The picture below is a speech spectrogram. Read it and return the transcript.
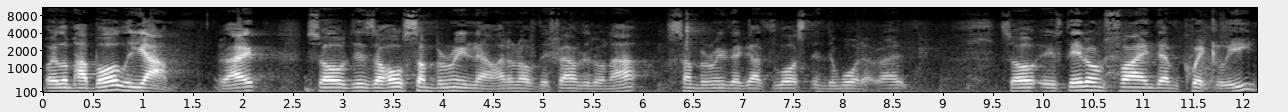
Oilam habol Liyam. Right? So there's a whole submarine now. I don't know if they found it or not. Submarine that got lost in the water, right? So if they don't find them quickly,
